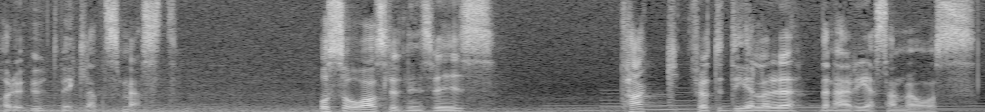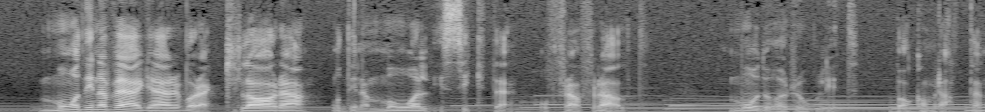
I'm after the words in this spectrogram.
har du utvecklats mest? Och så avslutningsvis, tack för att du delade den här resan med oss. Må dina vägar vara klara och dina mål i sikte. Och framförallt, må du ha roligt bakom ratten.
